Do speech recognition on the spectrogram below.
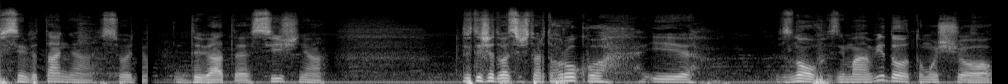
Всім вітання. Сьогодні 9 січня 2024 року. І знов знімаємо відео, тому що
